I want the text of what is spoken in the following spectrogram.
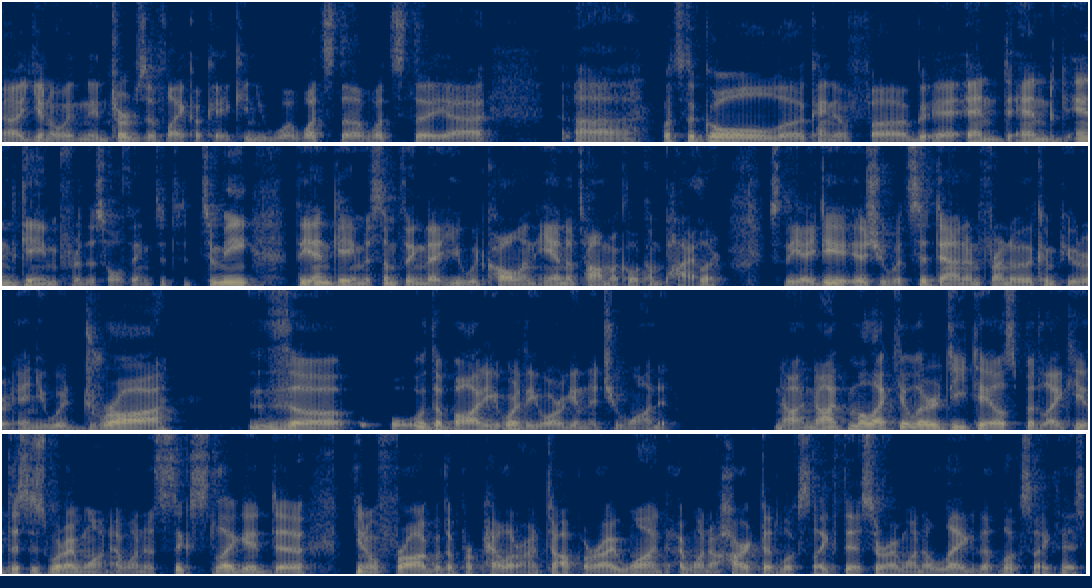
uh, you know in, in, terms of like okay can you what's the what's the uh, uh, what's the goal uh, kind of uh, end end end game for this whole thing? To, to, to, me the end game is something that you would call an anatomical compiler. So the idea is you would sit down in front of the computer and you would draw the the body or the organ that you wanted not not molecular details but like here this is what i want. I want a six-legged uh, you know frog with a propeller on top or i want i want a heart that looks like this or i want a leg that looks like this.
